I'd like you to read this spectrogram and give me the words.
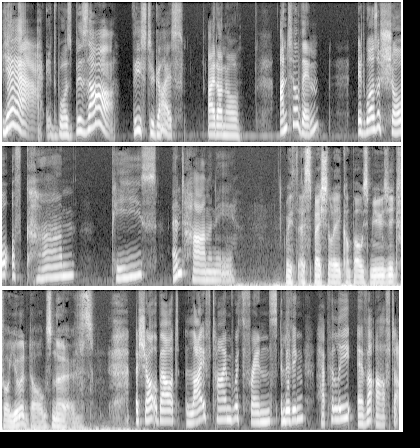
Yeah, it was bizarre. These two guys. I don't know. Until then, it was a show of calm, peace, and harmony. With especially composed music for your dog's nerves. A show about lifetime with friends living happily ever after.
